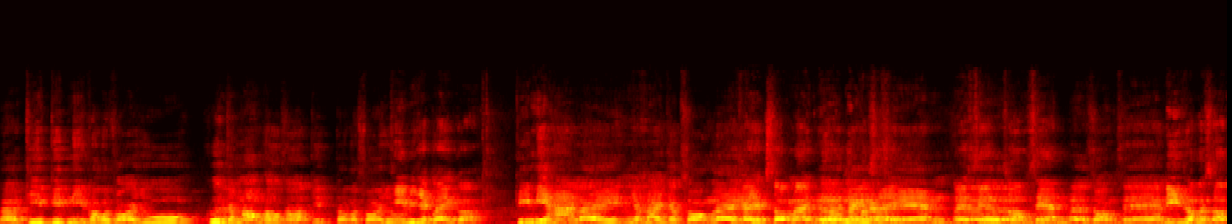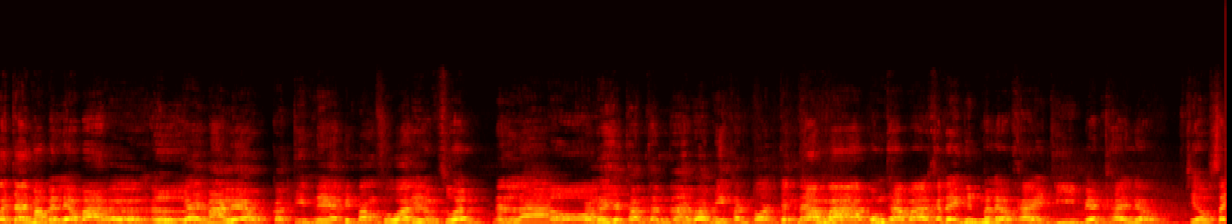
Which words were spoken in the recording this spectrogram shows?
เอ่อที่ติดหนี้ทกสอยู่คือจำนองทกสติดทกสอยู่ ทีวิจักไรก่อน ที่มีหาไรอืมอยากขายจักสองไรจะขายสักสองลายเอเพื่ออเอาไรเงินมาละใส่แสนไรแสนสองแสนเออสองแสนดีเท่ากับสองกระจายมาเป็นแล้วบ้างเออเออจ่ายมาแล้วก็ติดแน่เป็นบางส่วน ดีบางส่วน นั่นล่ะอ๋อ ก็เลยอยากถามท่านนะว่ามีขั้นตอนจังไหนถามมาผมถามมาคันใดเงินมาแล้วขายทีแบ่งขายแล้วสิเอาใส่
